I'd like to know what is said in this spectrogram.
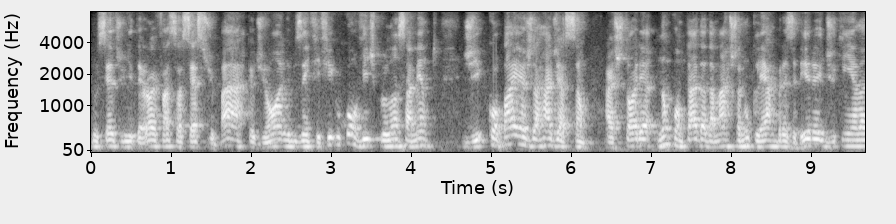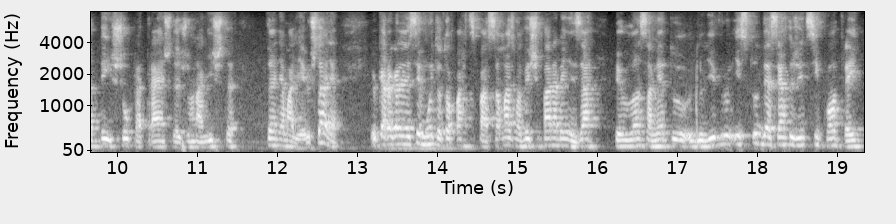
no centro de Niterói, faça acesso de barca, de ônibus, enfim, fica o convite para o lançamento de Cobaias da Radiação, a história não contada da marcha nuclear brasileira e de quem ela deixou para trás, da jornalista Tânia Malheiros. Tânia, eu quero agradecer muito a tua participação, mais uma vez te parabenizar pelo lançamento do livro e se tudo der certo a gente se encontra aí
